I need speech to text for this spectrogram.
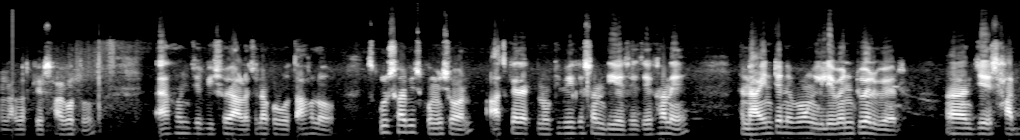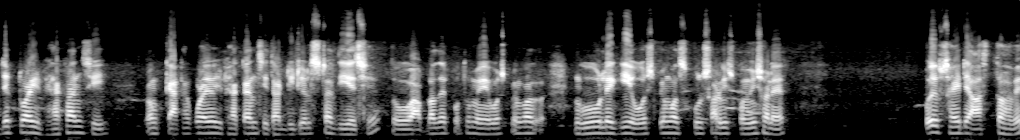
আপনাদেরকে স্বাগত। এখন যে বিষয়ে আলোচনা করব তা হলো, স্কুল সার্ভিস কমিশন আজকের এক নোটিফিকেশন দিয়েছে যেখানে নাইন টেন এবং ইলেভেন টুয়েলভের যে সাবজেক্ট ওয়াইজ ভ্যাকান্সি এবং ক্যাটাগরি ওয়াইজ ভ্যাকান্সি তার ডিটেলসটা দিয়েছে। তো আপনাদের প্রথমে ওয়েস্ট বেঙ্গল গুগলে গিয়ে ওয়েস্ট বেঙ্গল স্কুল সার্ভিস কমিশনের ওয়েবসাইটে আসতে হবে।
